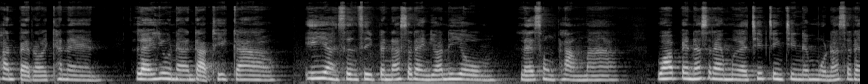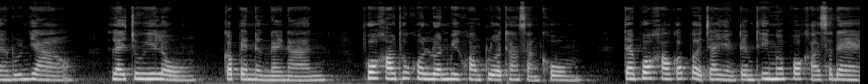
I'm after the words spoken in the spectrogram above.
9,800 คะแนน และอยู่ในอันดับที่ 9 อีอย่างเซนซีเป็นนักแสดงยอดนิยม และทรงพลังมาก ว่าเป็นนักแสดงมืออาชีพจริง ๆ ในหมู่นักแสดงรุ่นยาว และจุยหลงก็เป็นหนึ่งในนั้น พวกเขาทุกคนล้วนมีความกลัวทางสังคม แต่พวกเขาก็เปิดใจอย่างเต็มที่เมื่อพวกเขาแสดง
